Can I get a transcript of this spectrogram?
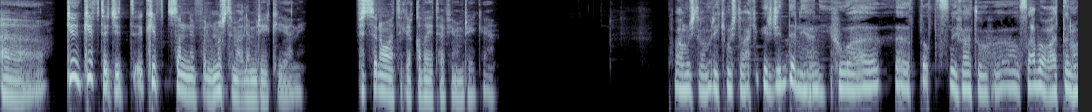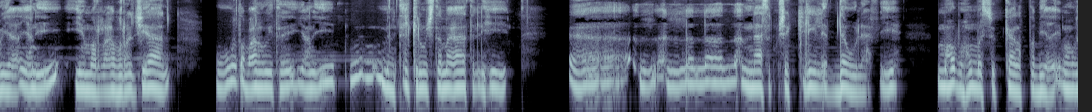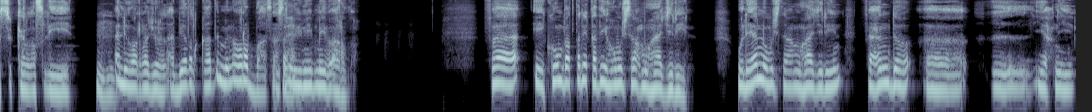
آه، كيف تجد كيف تصنف المجتمع الأمريكي يعني؟ في السنوات اللي قضيتها في أمريكا يعني؟ طبعا المجتمع الامريكي مجتمع كبير جدا يعني. هو آه، تصنيفاته صعبة وعادة. هو يعني يمر عبر اجيال وطبعا هو يعني من تلك المجتمعات اللي هي آه، الناس المشكلين للدولة فيه. ما هو هم السكان الطبيعي ما هو السكان الأصليين. اللي هو الرجل الأبيض القادم من أوروبا أساسا ما بأرضه فيكون بالطريقة دي هو مجتمع مهاجرين ولأنه مجتمع مهاجرين فعنده آه يعني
